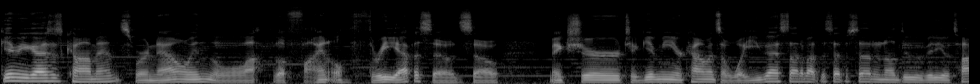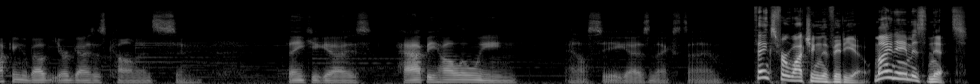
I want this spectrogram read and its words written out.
Give me you guys' comments. We're now in the the final three episodes, so make sure to give me your comments on what you guys thought about this episode, and I'll do a video talking about your guys' comments soon. Thank you guys. Happy Halloween, and I'll see you guys next time. Thanks for watching the video. My name is Nitz,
